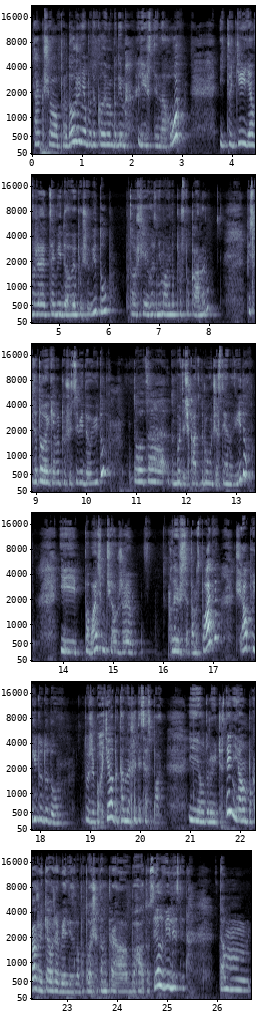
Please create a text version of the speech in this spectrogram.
Так що продовження буде, коли ми будемо лізти на гору. І тоді я вже це відео випущу в YouTube, тому що я його знімаю на просту камеру. Після того, як я випущу це відео в YouTube, то це то буде чекати другу частину відео. І побачимо, чи я вже лишуся там спати, чи я поїду додому. Дуже би хотіла би там лишитися спати. І у другій частині я вам покажу, як я вже вилізла, бо тому що там треба багато сил вилізти. Там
